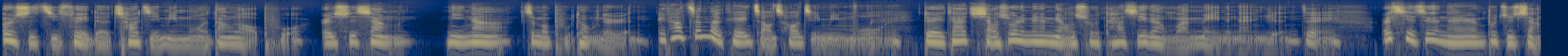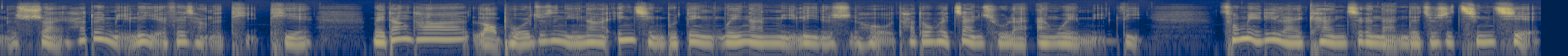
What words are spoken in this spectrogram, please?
二十几岁的超级名模当老婆，而是像？妮娜这么普通的人，诶、欸，他真的可以找超级名模诶。对，他小说里面的描述，他是一个很完美的男人。对，而且这个男人不止长得帅，他对米粒也非常的体贴。每当他老婆就是妮娜阴晴不定、为难米粒的时候，他都会站出来安慰米粒。从米粒来看，这个男的就是亲切、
